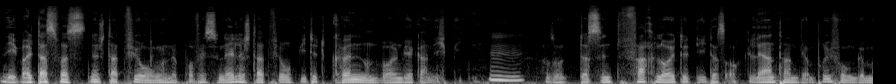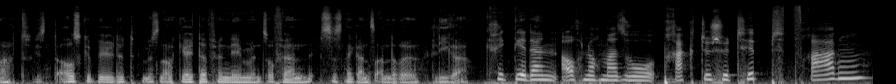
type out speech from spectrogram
Nee, weil das, was eine Stadtführung, eine professionelle Stadtführung bietet, können und wollen wir gar nicht bieten. Mhm. Also das sind Fachleute, die das auch gelernt haben. Wir haben Prüfungen gemacht, wir sind ausgebildet, müssen auch Geld dafür nehmen. Insofern ist es eine ganz andere Liga. Kriegt ihr dann auch nochmal so praktische Tipps, Fragen?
